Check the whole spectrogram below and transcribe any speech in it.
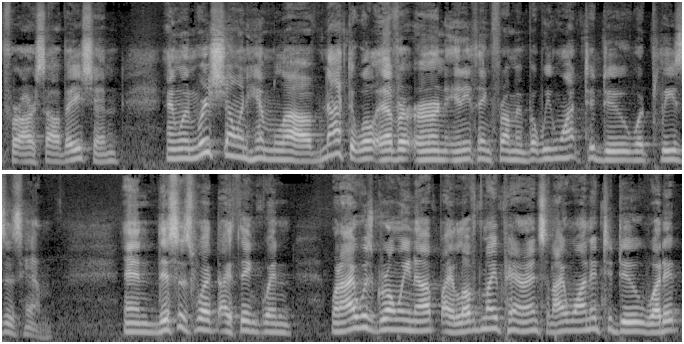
for our salvation. And when we're showing him love, not that we'll ever earn anything from him, but we want to do what pleases him. And this is what I think when when I was growing up, I loved my parents and I wanted to do what it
